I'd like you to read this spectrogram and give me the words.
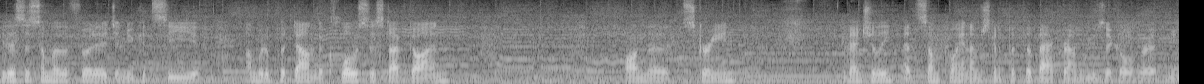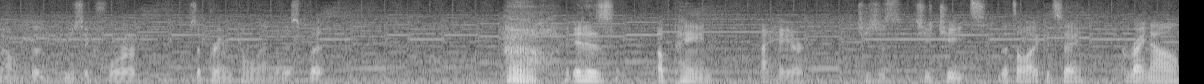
this is some of the footage and you can see I'm to put down the closest I've gotten on the screen eventually at some point and I'm just to put the background music over it, you know, the music for Supreme Calamitas, but it is a pain. I hate her. She's just, she cheats. That's all I could say. Right now,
